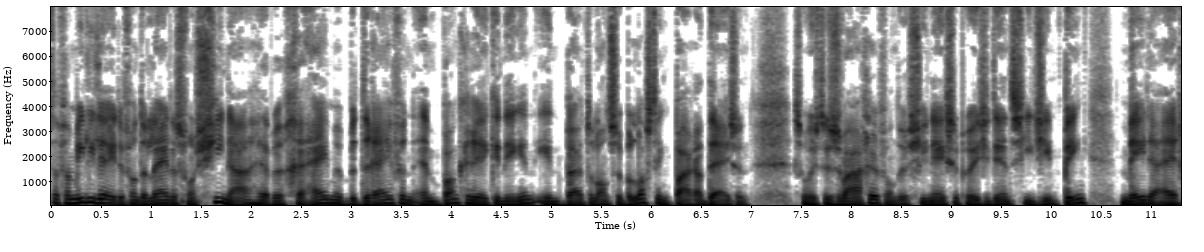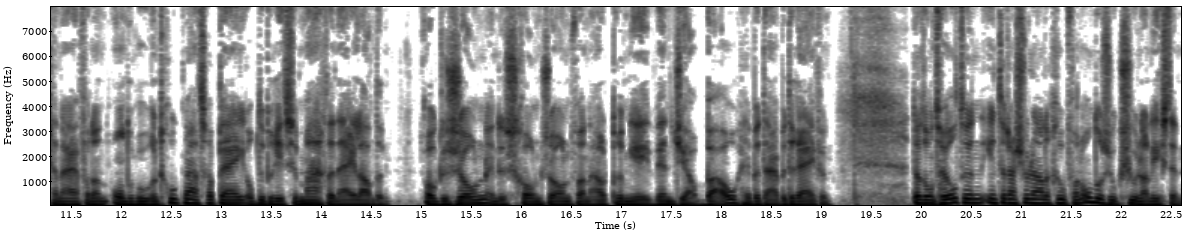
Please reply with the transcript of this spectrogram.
de familieleden van de leiders van China hebben geheime bedrijven en bankrekeningen in buitenlandse belastingparadijzen. Zo is de zwager van de Chinese president Xi Jinping mede-eigenaar van een onroerend goedmaatschappij op de Britse Maagdeneilanden. Ook de zoon en de schoonzoon van oud-premier Wen Jiabao hebben daar bedrijven. Dat onthult een internationale groep van onderzoeksjournalisten.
